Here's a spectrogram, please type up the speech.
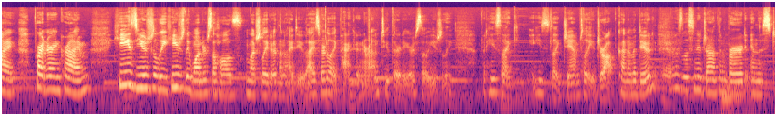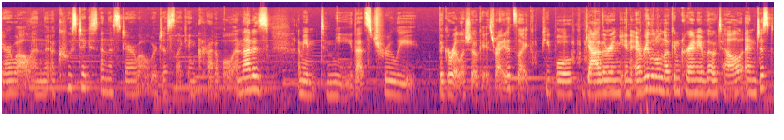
my partner in crime, he's usually he usually wanders the halls much later than I do. I sort of like pack it in around 2:30 or so usually, but he's like he's like jam till you drop kind of a dude. I was listening to Jonathan Bird in the stairwell, and the acoustics in the stairwell were just like incredible. And that is, I mean, to me, that's truly the Guerrilla Showcase, right? It's like people gathering in every little nook and cranny of the hotel and just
